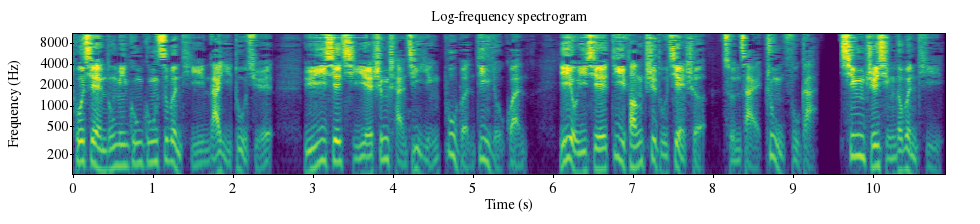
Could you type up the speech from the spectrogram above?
拖欠农民工工资问题难以杜绝，与一些企业生产经营不稳定有关，也有一些地方制度建设存在重覆盖、轻执行的问题。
